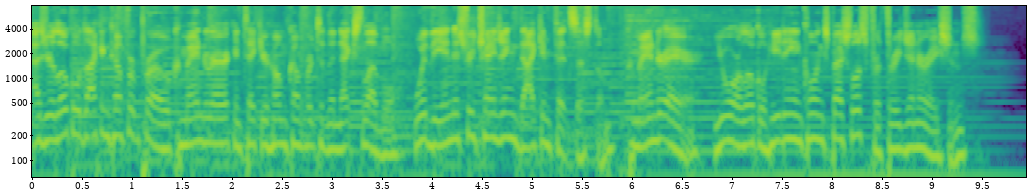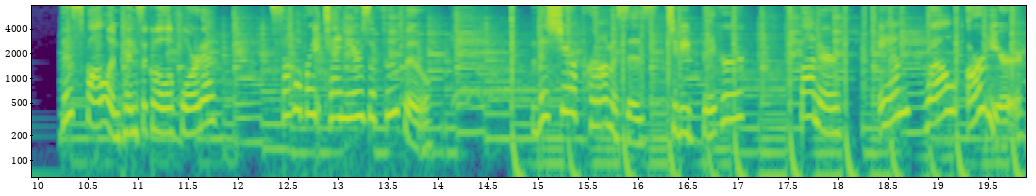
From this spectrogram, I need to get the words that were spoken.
As your local Daikin Comfort Pro, Commander Air can take your home comfort to the next level with the industry changing Daikin Fit system. Commander Air, your local heating and cooling specialist for three generations. This fall in Pensacola, Florida, celebrate 10 years of Foo Foo. This year promises to be bigger, funner, and, well, artier.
